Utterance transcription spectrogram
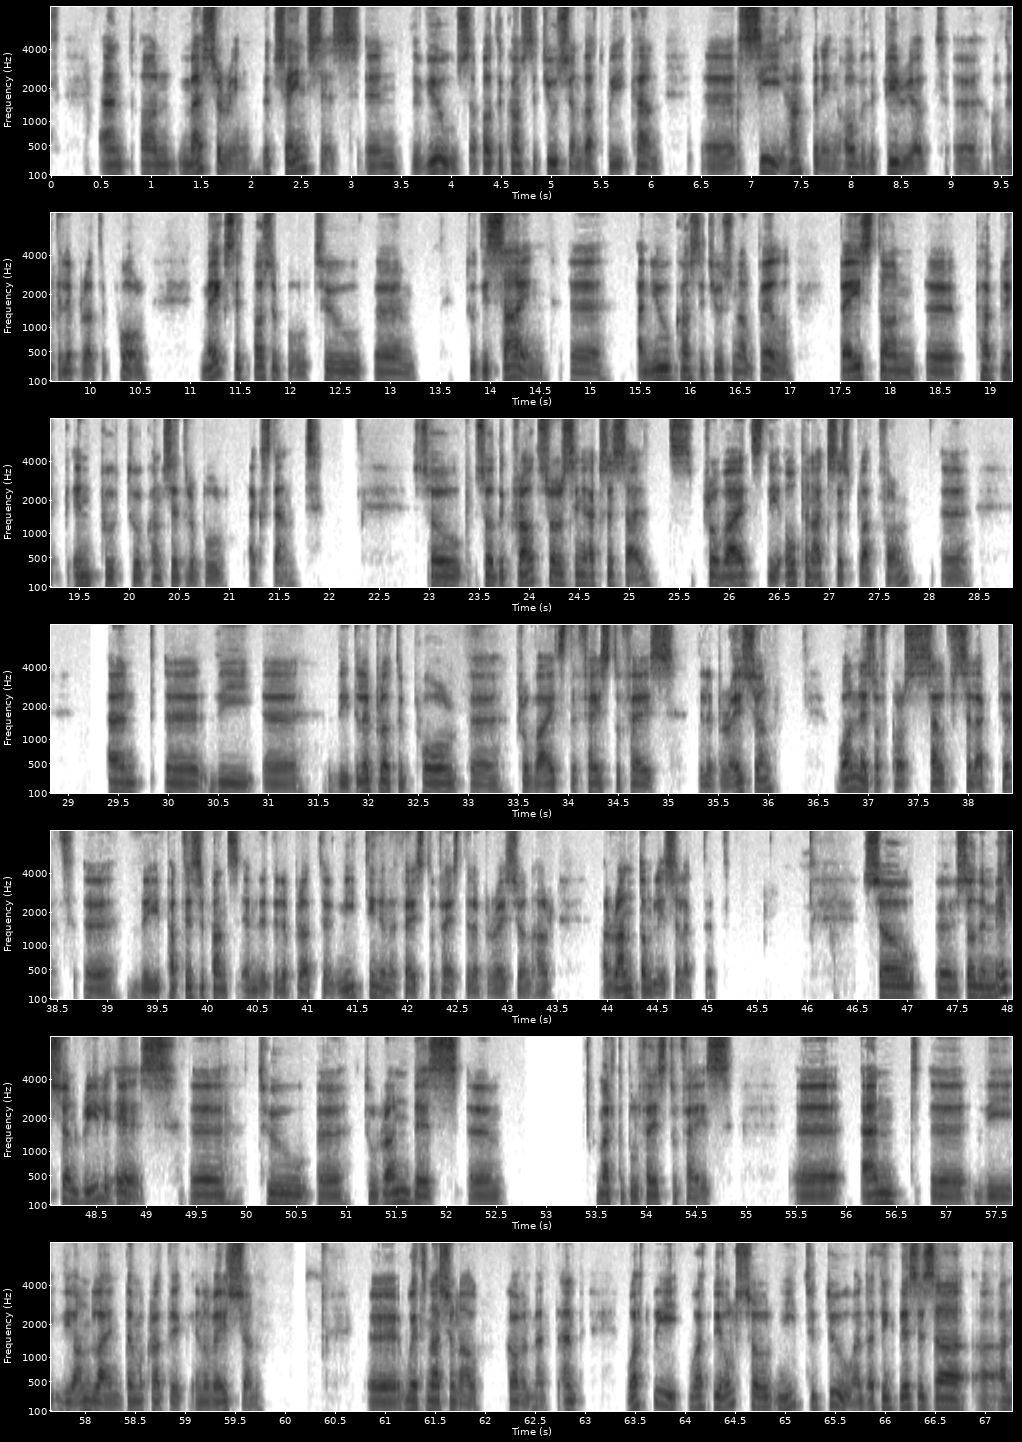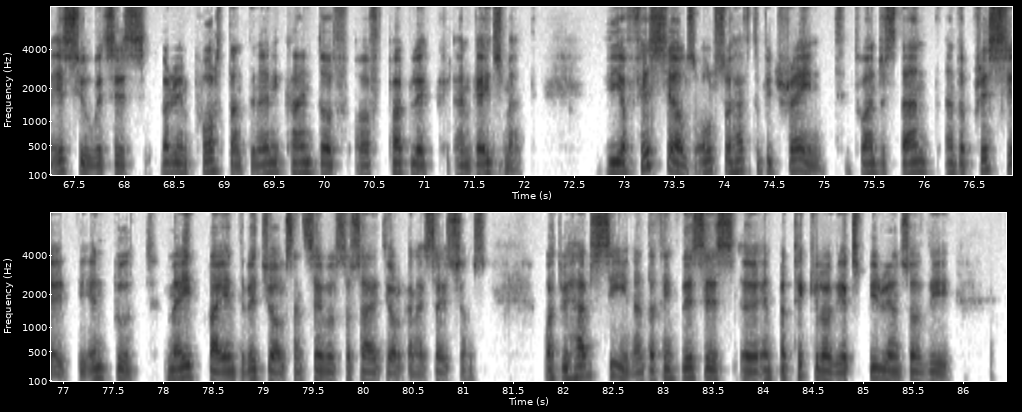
and on measuring the changes in the views about the constitution that we can uh, see happening over the period uh, of the deliberative poll, makes it possible to, um, to design uh, a new constitutional bill based on uh, public input to a considerable extent. So, so the crowdsourcing exercise provides the open access platform uh, and uh, the, uh, the deliberative poll uh, provides the face-to-face -face deliberation one is, of course, self-selected. Uh, the participants in the deliberative meeting and the face-to-face -face deliberation are, are randomly selected. So, uh, so the mission really is uh, to uh, to run this um, multiple face-to-face -face, uh, and uh, the the online democratic innovation with national government. And what we what we also need to do and i think this is a, a, an issue which is very important in any kind of of public engagement. The officials also have to be trained to understand and appreciate the input made by individuals and civil society organizations. What we have seen and i think this is uh, in particular the experience of the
